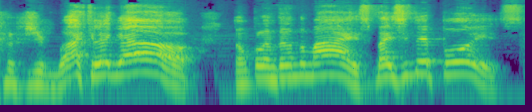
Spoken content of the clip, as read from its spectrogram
Tipo, ah, que legal, estão plantando mais, mas e depois?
